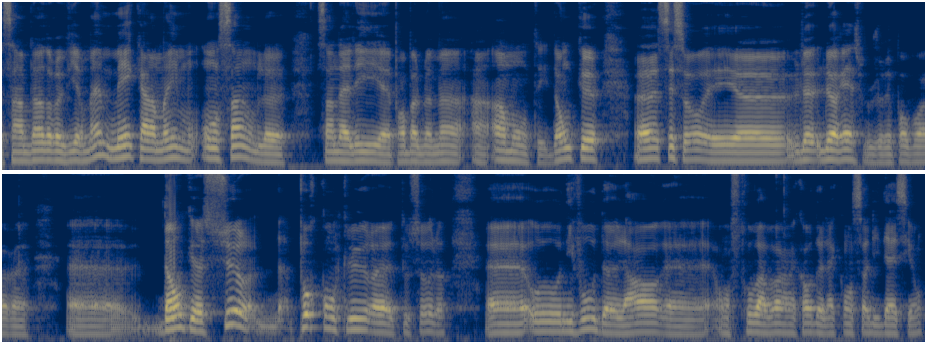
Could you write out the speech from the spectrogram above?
semblant de revirement, mais quand même, on semble s'en aller euh, probablement en, montée. Donc, euh, c'est ça. Et le, le, reste, je ne vais pas voir euh, donc, euh, sur pour conclure euh, tout ça, là, au niveau de l'or, on se trouve à avoir encore de la consolidation.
